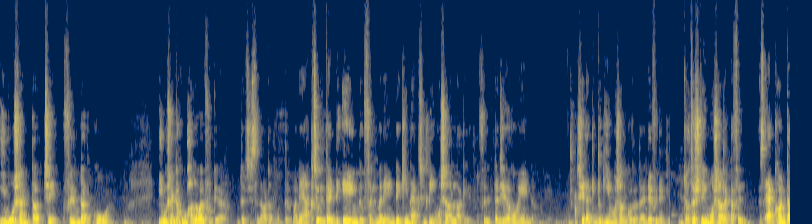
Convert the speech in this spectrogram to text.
ইমোশনটা হচ্ছে ফিল্মটার কোর ইমোশনটা খুব ভালোভাবে ফুটে উঠেছে সিনেমাটার মধ্যে। মানে অ্যাকচুয়ালিতে অ্যাট দি এন্ড ফিল্মের এন্ডে কি না অ্যাকচুয়ালি ইমোশনাল লাগে। ফিল্মটা যেরকম এন্ড সেটা কিন্তু কি ইমোশনাল করে দেয় ডেফিনেটলি যথেষ্ট ইমোশনাল একটা ফিল্ম এক ঘণ্টা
